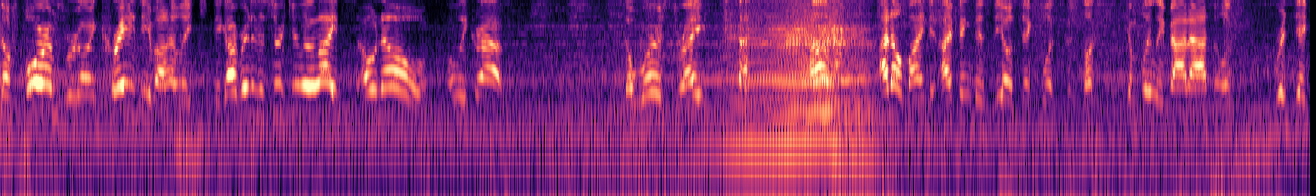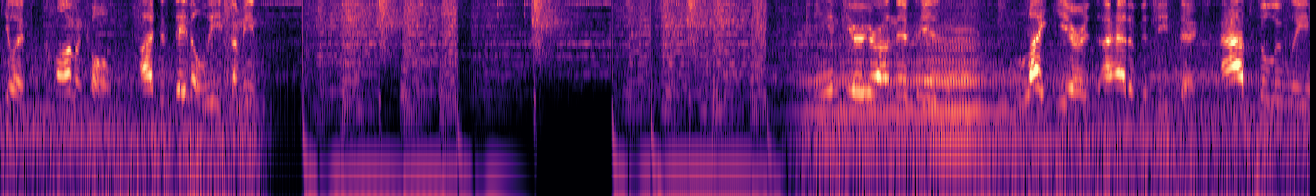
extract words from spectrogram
the forums were going crazy about how they, they got rid of the circular lights. Oh no, holy crap. The worst, right? um, I don't mind it. I think this Z06 look, looks completely badass. It looks ridiculous, comical, uh, to say the least. I mean, the interior on this is light years ahead of the C6. Absolutely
